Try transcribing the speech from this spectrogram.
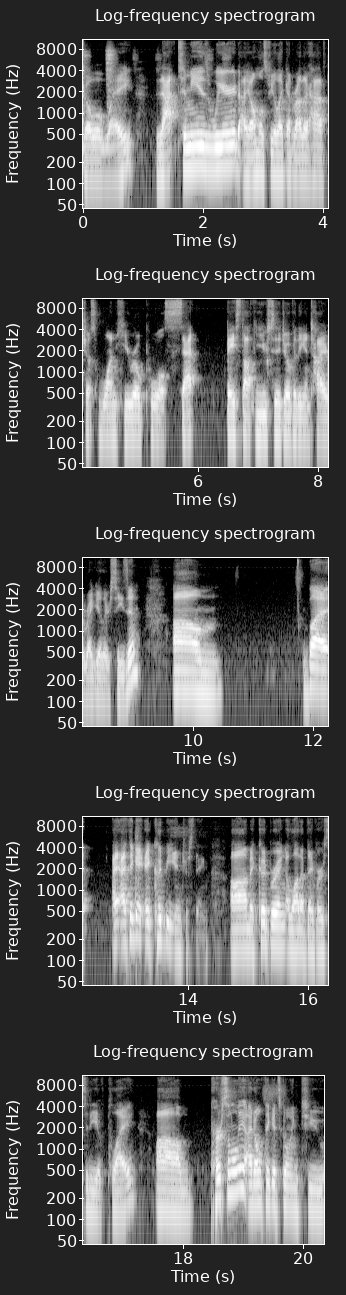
go away. That to me is weird. I almost feel like I'd rather have just one hero pool set based off usage over the entire regular season. Um, but I, I think it, it could be interesting. Um, it could bring a lot of diversity of play. Um, personally, I don't think it's going to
